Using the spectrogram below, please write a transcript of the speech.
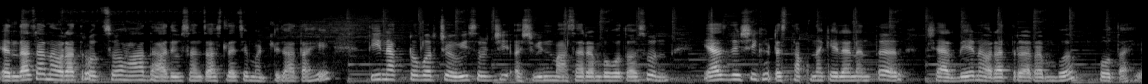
यंदाचा नवरात्रोत्सव हा दहा दिवसांचा असल्याचे म्हटले जात आहे. तीन ऑक्टोबर चोवीस रोजी अश्विन मासारंभ होत असून याच दिवशी घटस्थापना केल्यानंतर शारदीय नवरात्र आरंभ होत आहे.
